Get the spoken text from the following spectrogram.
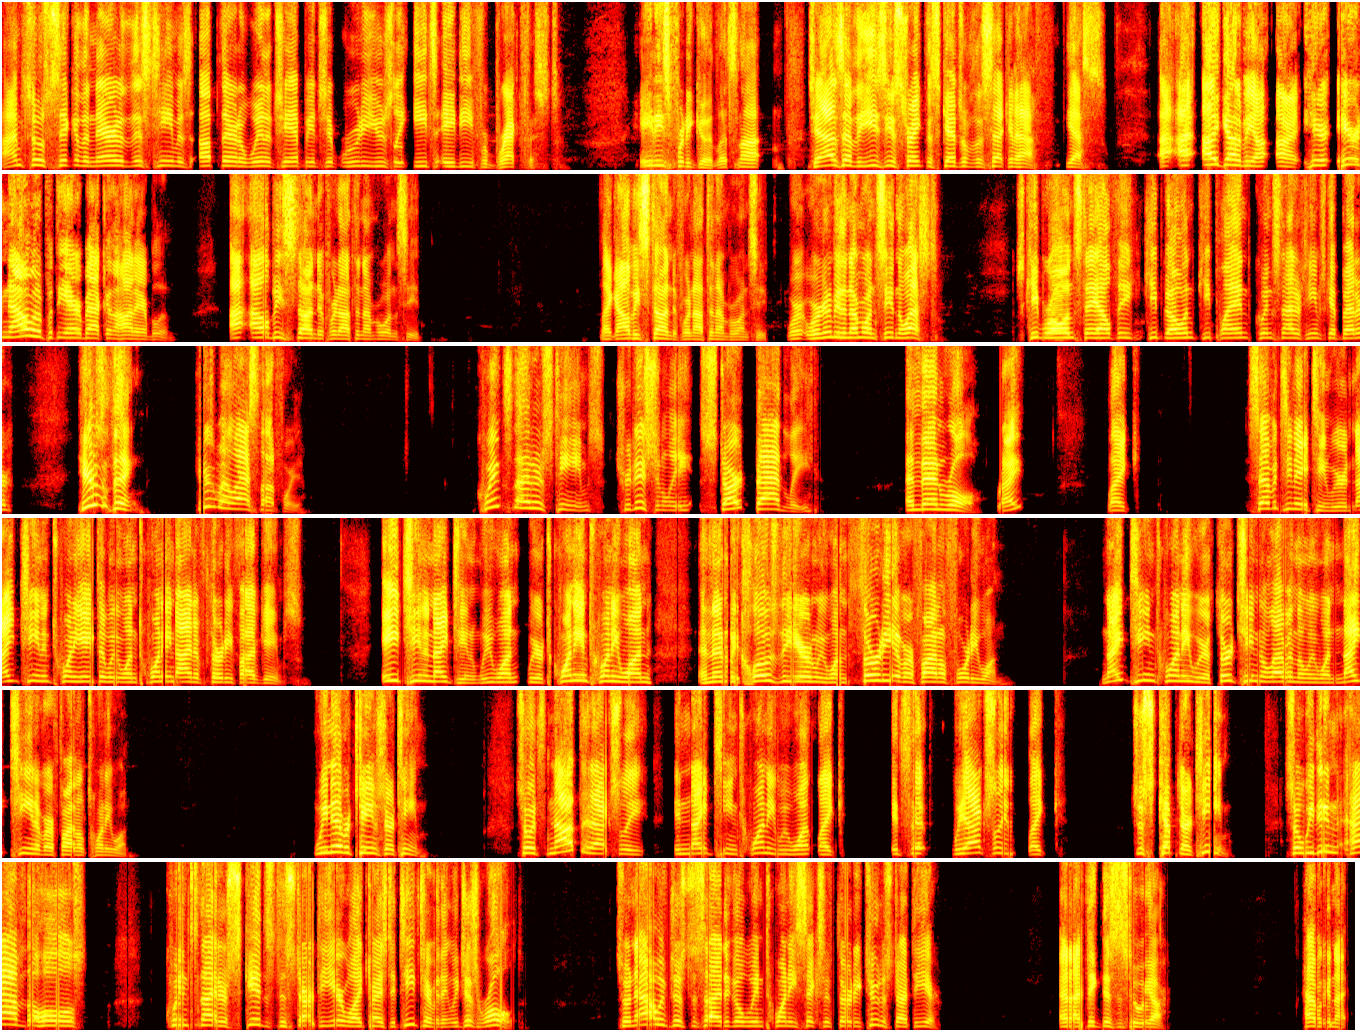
I'm so sick of the narrative. This team is up there to win a championship. Rudy usually eats AD for breakfast. AD's pretty good. Let's not. Jazz have the easiest strength of schedule for the second half. Yes. I, I, I got to be all right. Here, here. Now I'm going to put the air back in the hot air balloon. I, I'll be stunned if we're not the number one seed. Like I'll be stunned if we're not the number one seed. We're we're going to be the number one seed in the West. Just keep rolling, stay healthy, keep going, keep playing. Quin Snyder teams get better. Here's the thing. Here's my last thought for you. Quin Snyder's teams traditionally start badly and then roll, right? Like 17 18, we were 19 and 28, then we won 29 of 35 games. 18 and 19, we won, we were 20 and 21, and then we closed the year and we won 30 of our final 41. 19 20, we were 13 11, then we won 19 of our final 21. We never changed our team. So it's not that actually in 1920 we want like it's that we actually like just kept our team. So we didn't have the whole Quin Snyder skids to start the year while he tries to teach everything. We just rolled. So now we've just decided to go win 26 or 32 to start the year. And I think this is who we are. Have a good night.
